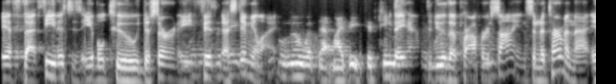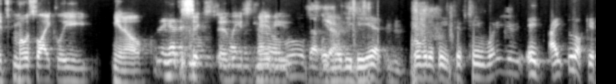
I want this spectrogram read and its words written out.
if that fetus is able to discern a, phys- a stimuli. People know what that might be. 15. They have to do the proper science and determine that. It's most likely, you know, six at least maybe. That would yeah. maybe be it. Mm-hmm. What would it be? 15? What are you? It, I look if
